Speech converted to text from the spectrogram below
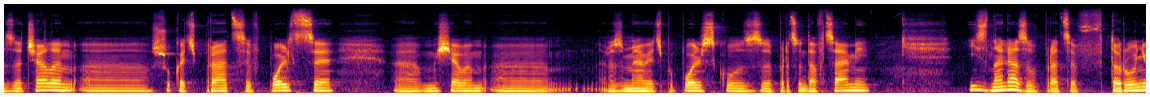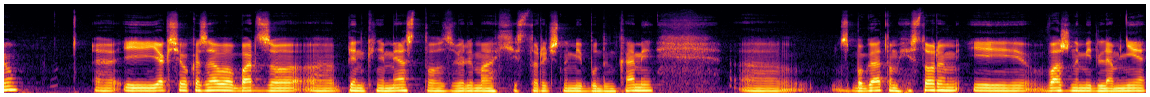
zacząłem szukać pracy w Polsce. Musiałem rozmawiać po polsku z pracodawcami i znalazłem pracę w Toruniu. I jak się okazało, bardzo piękne miasto z wieloma historycznymi budynkami z bogatą historią i ważnymi dla mnie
